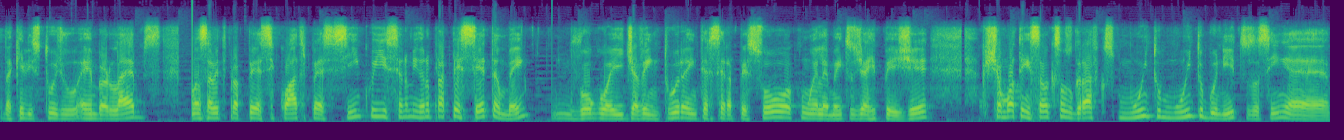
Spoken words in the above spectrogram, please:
daquele estúdio Amber Labs, lançamento para PS4, PS5 e, se não me engano, para PC também. Um jogo aí de aventura em terceira pessoa com elementos de RPG. O que chamou a atenção é que são os gráficos muito, muito bonitos, assim, é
